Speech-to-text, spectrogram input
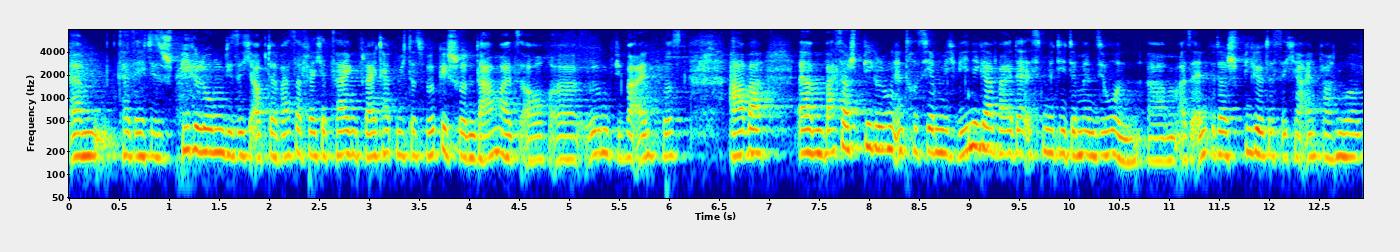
ähm, tatsächlich diese Spiegelungen, die sich auf der Wasserfläche zeigen, vielleicht hat mich das wirklich schon damals auch äh, irgendwie beeinflusst. Aber ähm, Wasserspiegelungen interessieren mich weniger, weil da ist mir die Dimension. Ähm, also entweder spiegelt es sich ja einfach nur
